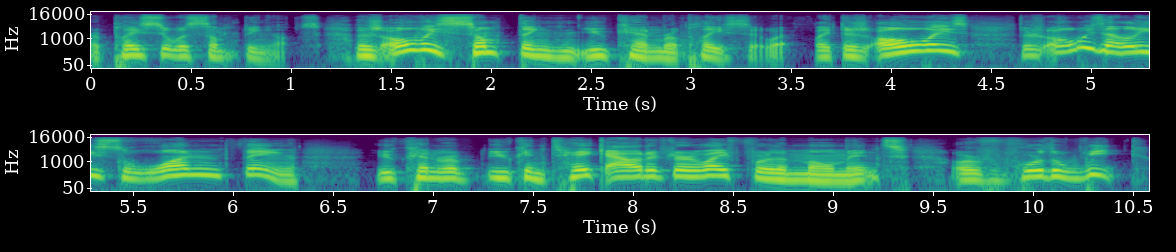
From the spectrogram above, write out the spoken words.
replace it with something else. There's always something you can replace it with. Like there's always there's always at least one thing you can re- you can take out of your life for the moment or for the week.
